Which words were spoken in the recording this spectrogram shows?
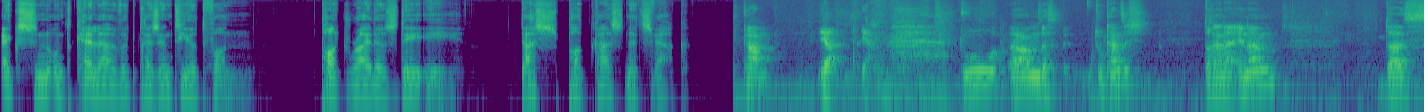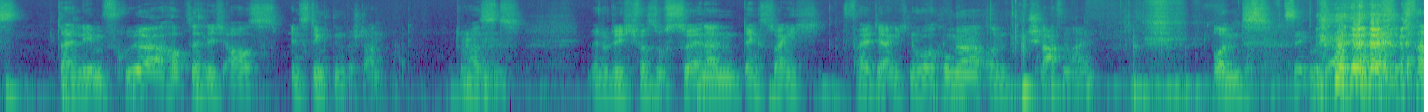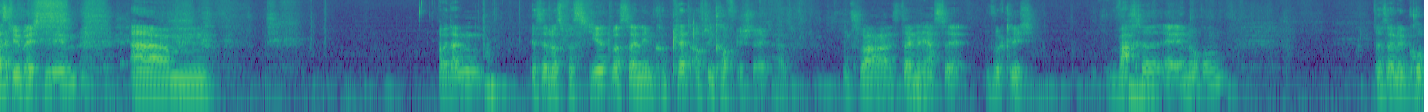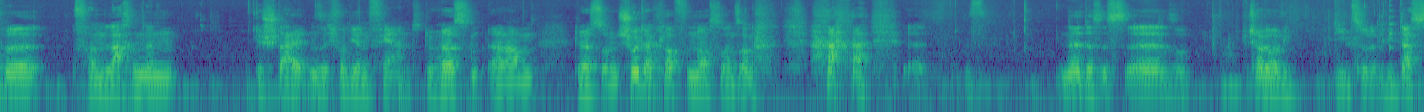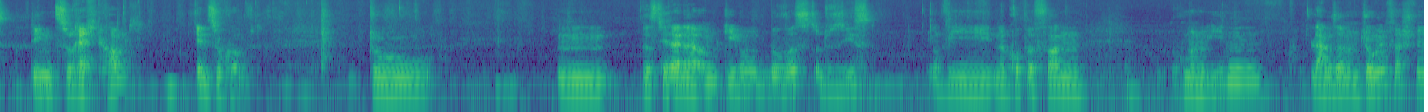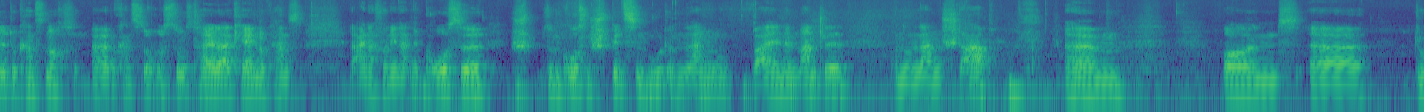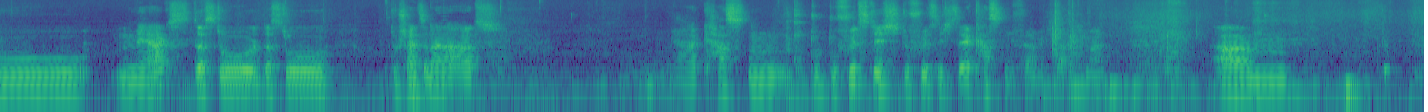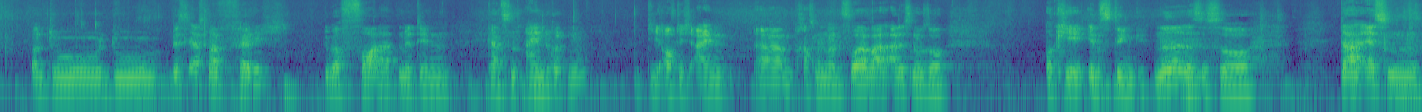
Echsen und Keller wird präsentiert von podriders.de, das Podcast-Netzwerk. Gaben. Ja. Ja. Du, ähm, das, du kannst dich daran erinnern, dass dein Leben früher hauptsächlich aus Instinkten bestanden hat. Du Mhm. hast, wenn du dich versuchst zu erinnern, denkst du eigentlich, fällt dir eigentlich nur Hunger und Schlafen ein. Und Sehr gut, ja. fast wie im echten Leben. Ähm, aber dann ist etwas passiert, was dein Leben komplett auf den Kopf gestellt hat. Und zwar ist deine erste wirklich wache Erinnerung, dass eine Gruppe von lachenden Gestalten sich von dir entfernt. Du hörst, ähm, du hörst so ein Schulterklopfen noch, so, so ein ne, das ist äh, so, schau dir mal, wie, die zu, wie das Ding zurechtkommt in Zukunft. Du mh, wirst dir deiner Umgebung bewusst und du siehst, wie eine Gruppe von Humanoiden langsam im Dschungel verschwindet. Du kannst noch, äh, du kannst so Rüstungsteile erkennen, du kannst, einer von denen hat eine große, so einen großen spitzen Hut und einen langen, wallenden Mantel und so einen langen Stab. Ähm, und äh, du merkst, dass du, dass du, du scheinst in einer Art ja, Kasten, du, du fühlst dich, du fühlst dich sehr kastenförmig, sag ich mal. Ähm, und du, du bist erstmal völlig überfordert mit den ganzen Eindrücken, die auf dich einprasseln. Ähm, vorher war alles nur so, okay, Instinkt, ne? Das ist so, da essen,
